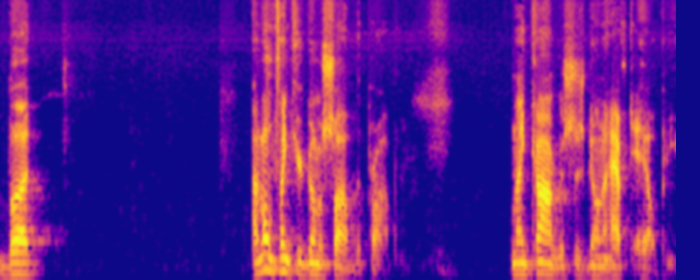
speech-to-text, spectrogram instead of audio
But I don't think you're going to solve the problem. I think Congress is going to have to help you.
